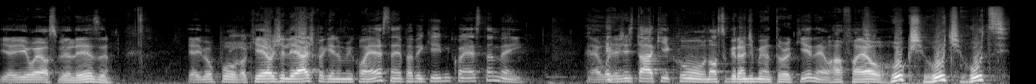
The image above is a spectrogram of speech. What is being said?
E aí, o Elcio, beleza? E aí, meu povo, aqui é o Giliard, pra quem não me conhece, né? Pra bem quem me conhece também. É, hoje a gente tá aqui com o nosso grande mentor aqui, né? O Rafael Hux, Hutz, Hutz.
